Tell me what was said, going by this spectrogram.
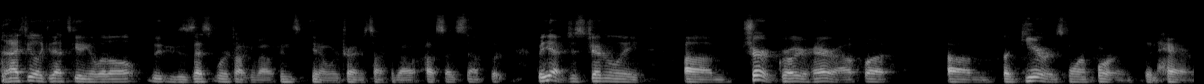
and i feel like that's getting a little because that's what we're talking about and you know we're trying to talk about outside stuff but but yeah just generally um, sure grow your hair out but um, but gear is more important than hair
